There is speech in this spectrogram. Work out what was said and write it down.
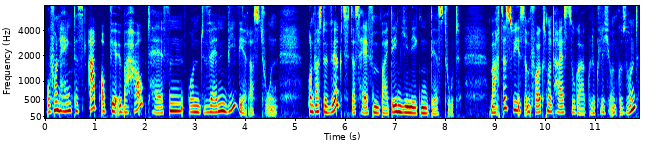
Wovon hängt es ab, ob wir überhaupt helfen und wenn, wie wir das tun? Und was bewirkt das Helfen bei demjenigen, der es tut? Macht es, wie es im Volksmund heißt, sogar glücklich und gesund?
